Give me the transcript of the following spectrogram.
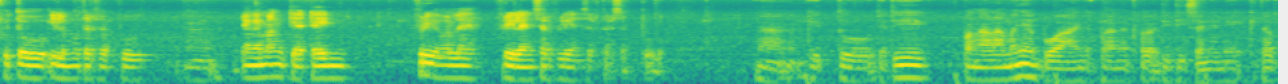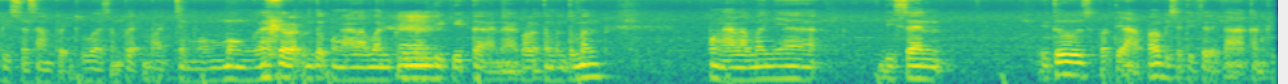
butuh ilmu tersebut. Hmm. yang emang diadain free oleh freelancer freelancer tersebut. Nah gitu. Jadi pengalamannya banyak banget kalau di desain ini. Kita bisa sampai 2 sampai 4 jam ngomong kalau untuk pengalaman pribadi kita. Nah kalau teman-teman pengalamannya desain itu seperti apa bisa diceritakan ke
